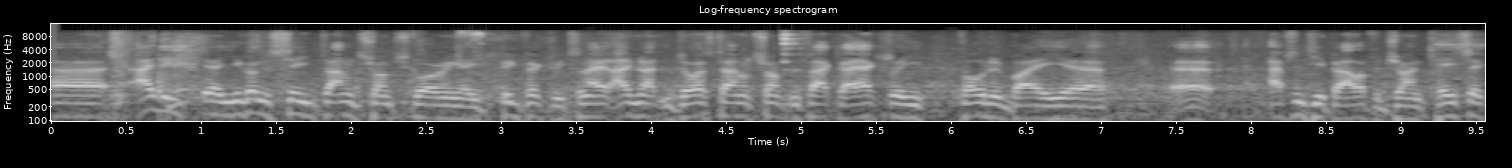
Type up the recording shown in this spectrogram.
uh, I think uh, you're going to see Donald Trump scoring a big victory tonight. I've not endorsed Donald Trump. In fact, I actually voted by uh, uh, absentee ballot for John Kasich.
